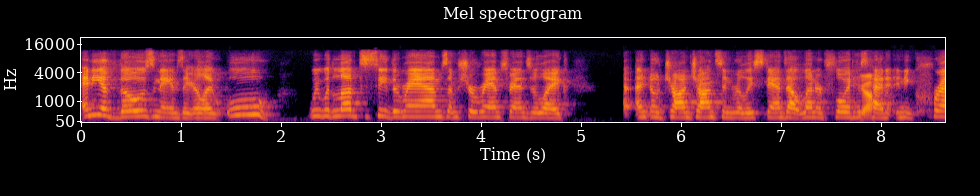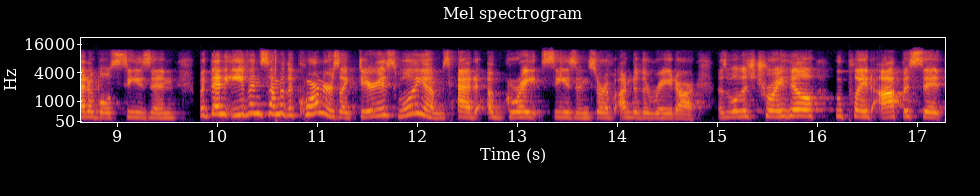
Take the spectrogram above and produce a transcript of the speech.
any of those names that you're like, ooh, we would love to see the Rams. I'm sure Rams fans are like, I know John Johnson really stands out. Leonard Floyd has yeah. had an incredible season. But then even some of the corners like Darious Williams had a great season, sort of under the radar, as well as Troy Hill, who played opposite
